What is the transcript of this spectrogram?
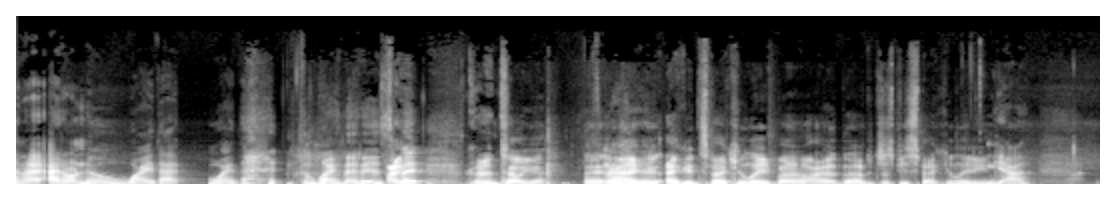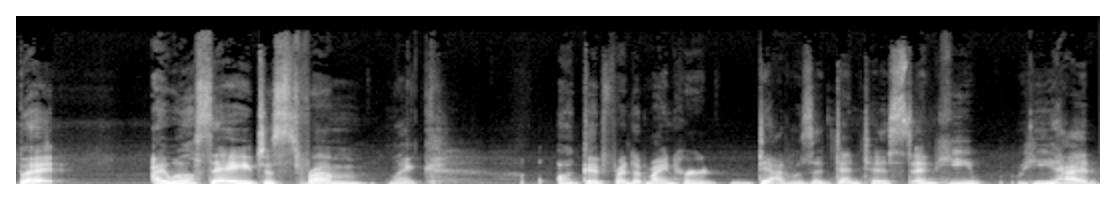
and I, I don't know why that why that why that is, I but couldn't tell you. I, I, I could speculate, but I, that'd just be speculating. yeah. But I will say, just from like a good friend of mine, her dad was a dentist, and he he had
